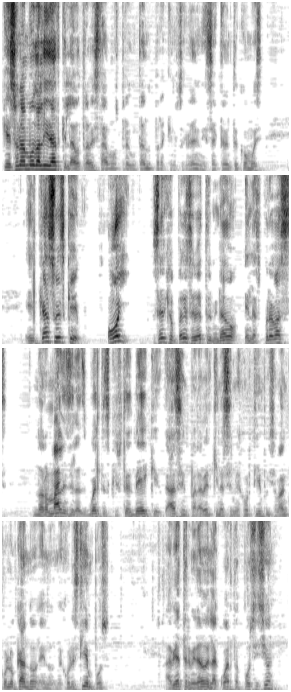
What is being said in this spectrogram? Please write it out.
que es una modalidad que la otra vez estábamos preguntando para que nos aclaren exactamente cómo es. El caso es que hoy Sergio Pérez había terminado en las pruebas normales de las vueltas que usted ve que hacen para ver quién hace el mejor tiempo y se van colocando en los mejores tiempos. Había terminado en la cuarta posición.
